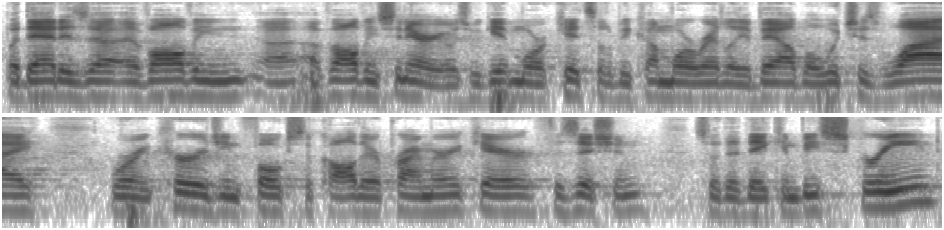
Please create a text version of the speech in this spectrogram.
but that is an evolving, uh, evolving scenario. As we get more kits, it'll become more readily available, which is why we're encouraging folks to call their primary care physician so that they can be screened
